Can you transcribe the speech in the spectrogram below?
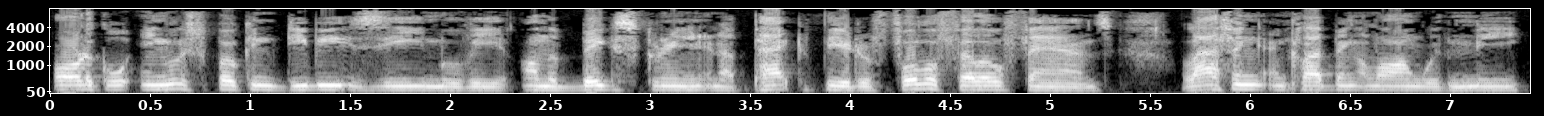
article English spoken DBZ movie on the big screen in a packed theater full of fellow fans laughing and clapping along with me.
